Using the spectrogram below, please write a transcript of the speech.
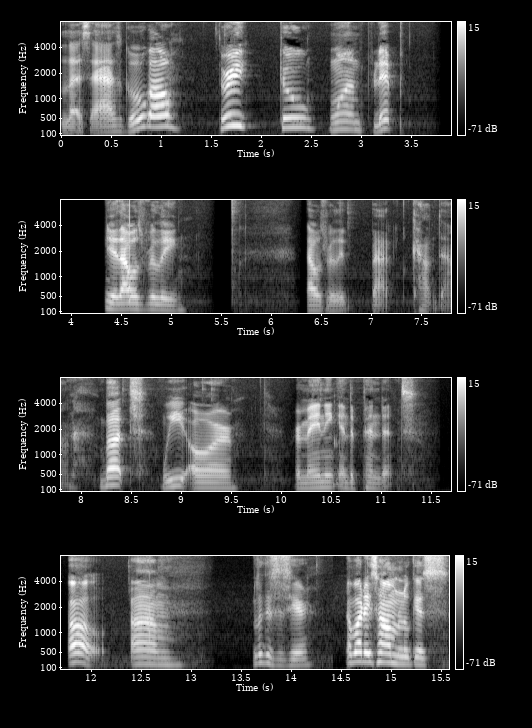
Let's ask Google. Three, two, one, flip. Yeah, that was really that was really bad countdown. But we are remaining independent. Oh, um Lucas is here. Nobody's home, Lucas.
